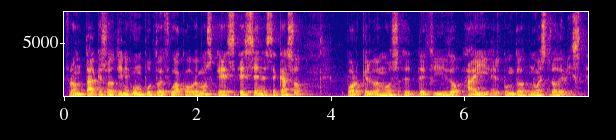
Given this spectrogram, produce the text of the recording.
frontal que solo tiene un punto de fuga, como vemos, que es ese en este caso, porque lo hemos eh, decidido ahí, el punto nuestro de vista.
